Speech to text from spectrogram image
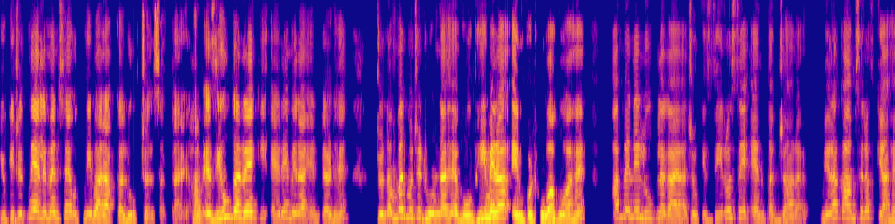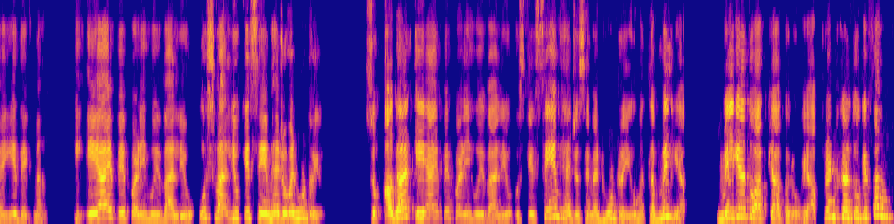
क्योंकि जितने एलिमेंट्स हैं, उतनी बार आपका लूप चल सकता है। हम एज्यूम कर रहे हैं कि एरे मेरा एंटर्ड है। जो नंबर मुझे ढूंढना है, वो भी मेरा इनपुट हुआ हुआ है। अब मैंने लूप लगाया, जो कि ज़ीरो से एन तक जा रहा है। मेरा काम सिर्फ़ क्या है, ये देखना। कि एआई पे पड़ी हुई वैल्यू उस वैल्यू के सेम है जो मैं ढूंढ रही हूँ। सो so, अगर ए आई पे पड़ी हुई वैल्यू उसके सेम है जिसे मैं ढूंढ रही हूँ मतलब मिल गया। मिल गया तो आप क्या करोगे? आप प्रिंट कर दोगे found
